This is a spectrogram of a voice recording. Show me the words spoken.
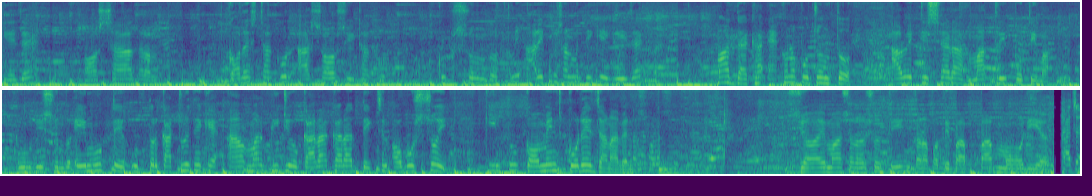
গিয়ে যায়। অসাধারণ। গণেশ ঠাকুর আর সরস্বতী ঠাকুর। খুব সুন্দর। আমি আরেকটু সামনের দিকে এগিয়ে যাই। আমার দেখা এখনও পর্যন্ত আরও একটি সেরা মাতৃ প্রতিমা। খুবই সুন্দর। এই মুহূর্তে উত্তর কাটুরি থেকে আমার ভিডিও কারা কারা দেখছেন অবশ্যই কিন্তু কমেন্ট করে জানাবেন। জয় মা সরস্বতী, গণপতি বাপ্পা, মরিয়া। আচ্ছা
